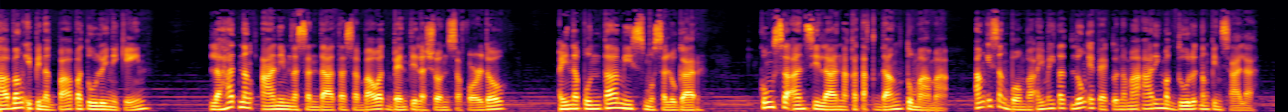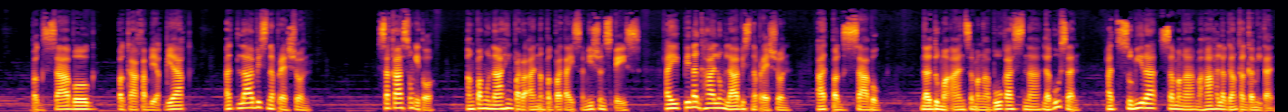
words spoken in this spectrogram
Habang ipinagpapatuloy ni Kane, lahat ng anim na sandata sa bawat bentilasyon sa Fordo ay napunta mismo sa lugar kung saan sila nakatakdang tumama. Ang isang bomba ay may tatlong epekto na maaaring magdulot ng pinsala. Pagsabog, pagkakabiyak-biyak, at labis na presyon. Sa kasong ito, ang pangunahing paraan ng pagpatay sa mission space ay pinaghalong labis na presyon at pagsabog na dumaan sa mga bukas na lagusan at sumira sa mga mahahalagang kagamitan.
